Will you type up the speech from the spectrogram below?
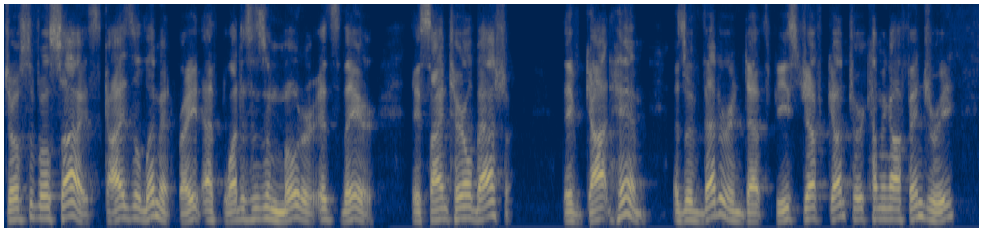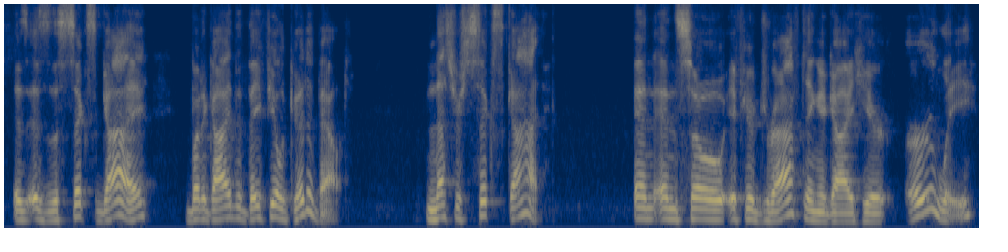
Joseph Ossai, sky's the limit, right? Athleticism, motor, it's there. They signed Tarell Basham. They've got him as a veteran depth piece. Jeff Gunter, coming off injury, is, is the sixth guy, but a guy that they feel good about. And that's your sixth guy. And and so if you're drafting a guy here early,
